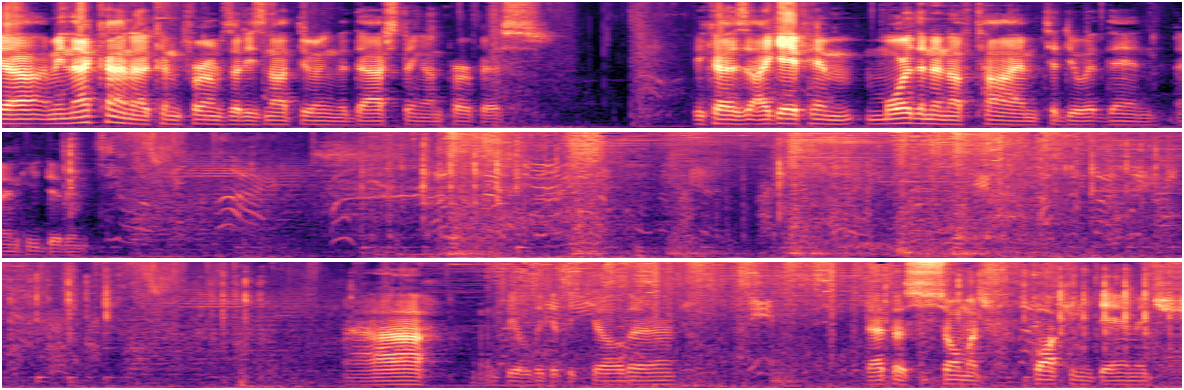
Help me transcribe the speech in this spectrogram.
Yeah, I mean, that kind of confirms that he's not doing the dash thing on purpose. Because I gave him more than enough time to do it then, and he didn't. Ah, won't be able to get the kill there. That does so much fucking damage.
